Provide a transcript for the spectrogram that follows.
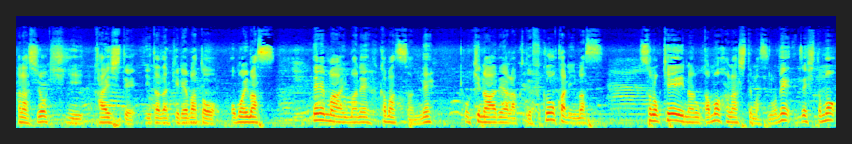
話を聞き返していただければと思います。でねまあ今ね深松さんね沖縄ではなくて福岡にいます。その経緯なんかも話してますのでぜひとも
